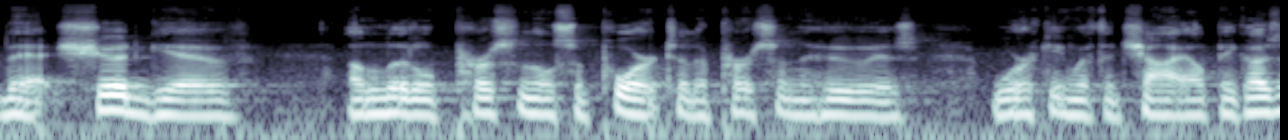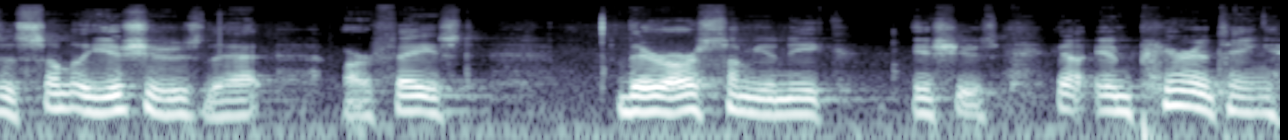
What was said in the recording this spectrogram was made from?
that should give a little personal support to the person who is working with the child because of some of the issues that are faced. There are some unique issues. You know, in parenting,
